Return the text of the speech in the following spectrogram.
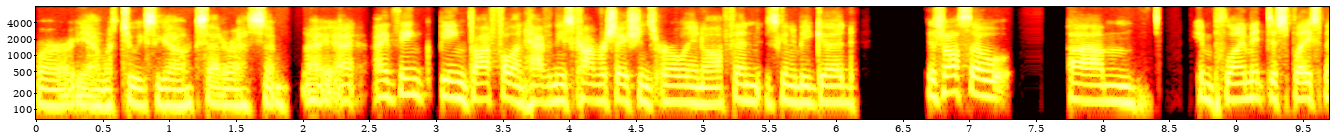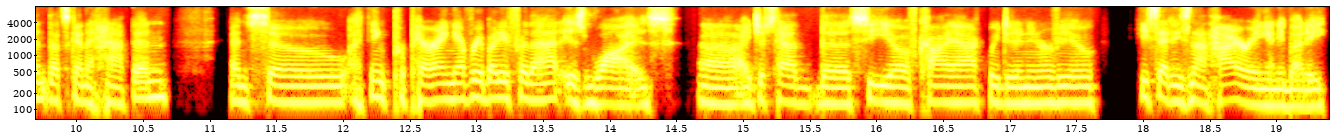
or yeah, it was two weeks ago, et cetera. So I, I, I think being thoughtful and having these conversations early and often is going to be good. There's also um, employment displacement that's going to happen. And so I think preparing everybody for that is wise. Uh, I just had the CEO of Kayak, we did an interview. He said he's not hiring anybody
